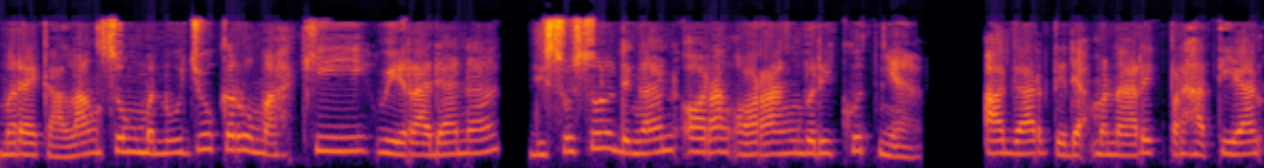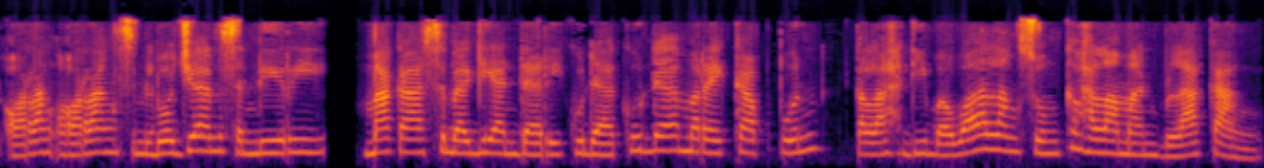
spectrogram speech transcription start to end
mereka langsung menuju ke rumah Ki Wiradana, disusul dengan orang-orang berikutnya. Agar tidak menarik perhatian orang-orang Sembojan sendiri, maka sebagian dari kuda-kuda mereka pun telah dibawa langsung ke halaman belakang.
